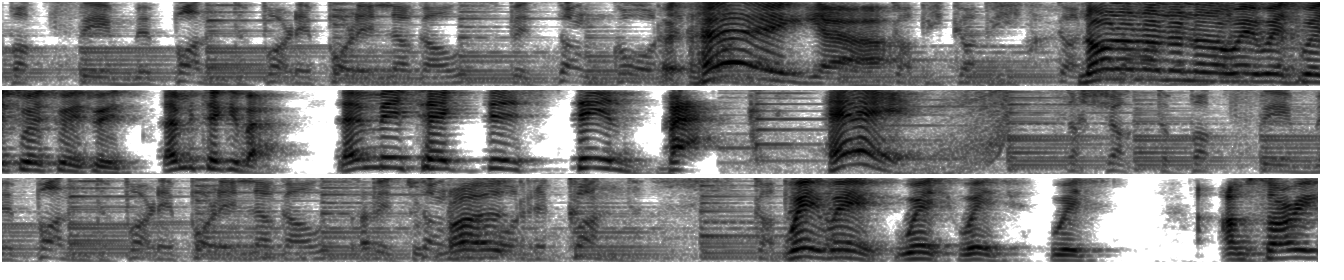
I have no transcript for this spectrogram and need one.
बक्से में बंद बड़े बड़े लगा उस पे जंग और Hey, yeah. कभी कभी No, no, no, no, no, no. Wait, wait, wait, wait, wait, wait. Let me take it back. Let me take this thing back. Hey. सशक्त बक्से में बंद बड़े बड़े लगा उस पे That's too जंग much. और गंध कभी Wait, कभी wait, wait, wait, wait. I'm sorry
